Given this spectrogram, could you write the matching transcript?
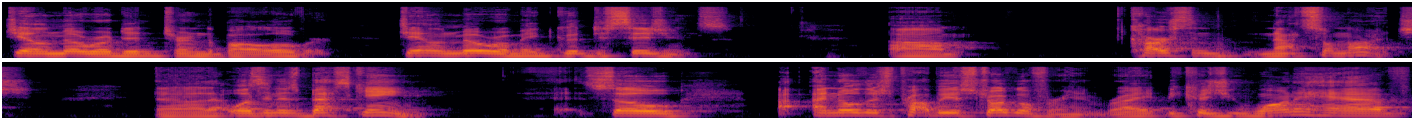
Jalen Milroe didn't turn the ball over. Jalen Milroe made good decisions. Um, Carson, not so much. Uh, that wasn't his best game. So I know there's probably a struggle for him, right? Because you want to have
